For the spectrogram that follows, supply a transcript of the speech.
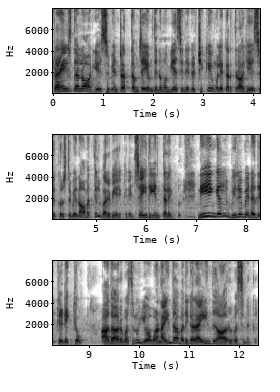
பிரைஸ் த லார்ட் இயேசுவின் ரத்தம் ஜெயம் தினமும் இயேசு நிகழ்ச்சிக்கு உங்களை கர்த்தராக இயேசு கிறிஸ்துவின் நாமத்தில் வரவேற்கிறேன். செய்தியின் தலைப்பு நீங்கள் விரும்பினது கிடைக்கும். ஆதார வசனம் யோவான் ஐந்தாம் அதிகார ஐந்து ஆறு வசனங்கள்.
